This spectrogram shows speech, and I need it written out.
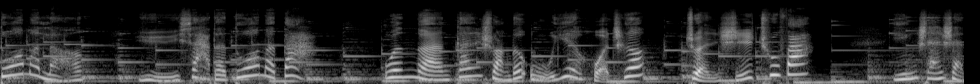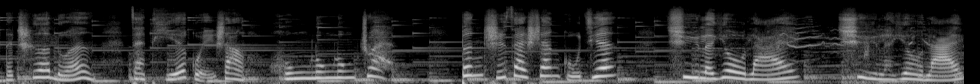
多么冷，雨下得多么大，温暖干爽的午夜火车准时出发。”银闪闪的车轮在铁轨上轰隆隆转，奔驰在山谷间，去了又来，去了又来。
